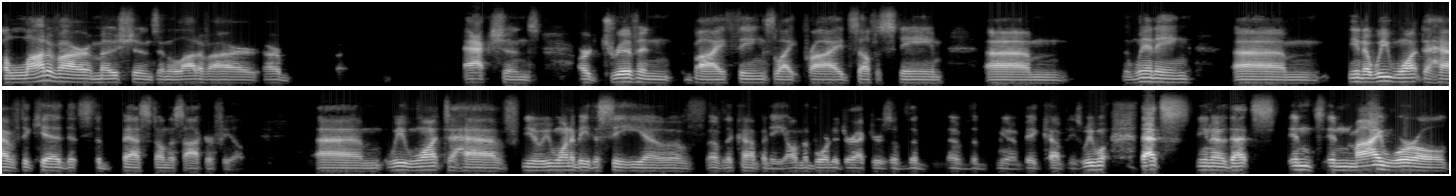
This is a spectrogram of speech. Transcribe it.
a lot of our emotions and a lot of our our actions are driven by things like pride, self-esteem, um, winning. Um, you know, we want to have the kid that's the best on the soccer field. Um, we want to have, you know, we want to be the CEO of of the company on the board of directors of the of the you know big companies. We want that's you know that's in in my world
